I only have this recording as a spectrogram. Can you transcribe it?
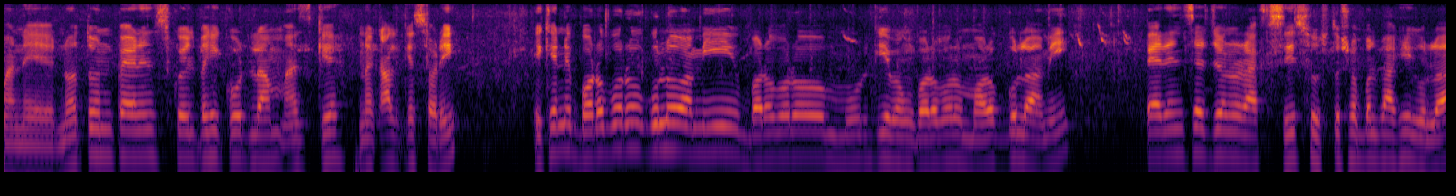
মানে নতুন প্যারেন্টস কোয়েল পাখি করলাম আজকে, না কালকে সরি এখানে বড় বড়গুলো আমি, বড় বড় মুরগি এবং বড় বড় মরগগুলো আমি প্যারেন্টসের জন্য রাখছি, সুস্থ সবল পাখিগুলো।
